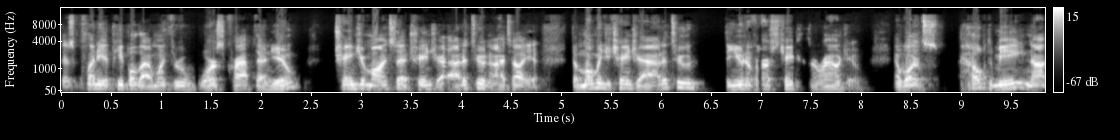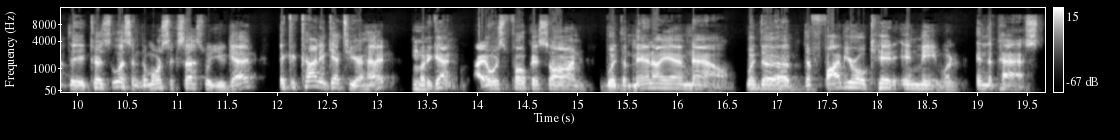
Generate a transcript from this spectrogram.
There's plenty of people that went through worse crap than you. Change your mindset, change your attitude. And I tell you, the moment you change your attitude, the universe changes around you. And what's helped me, not the, because listen, the more successful you get, it could kind of get to your head. Mm-hmm. But again, I always focus on with the man I am now, with the the five year old kid in me when in the past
